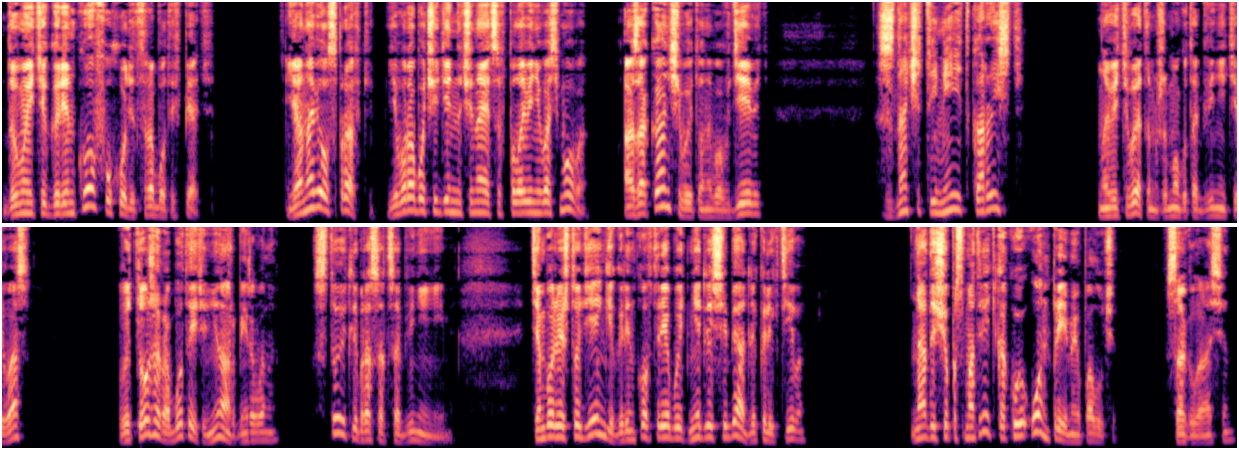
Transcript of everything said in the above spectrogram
Думаете, Горенков уходит с работы в пять? Я навел справки. Его рабочий день начинается в половине восьмого, а заканчивает он его в девять. Значит, имеет корысть. Но ведь в этом же могут обвинить и вас. Вы тоже работаете ненормированно. Стоит ли бросаться обвинениями? Тем более, что деньги Горенков требует не для себя, а для коллектива. Надо еще посмотреть, какую он премию получит. Согласен.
